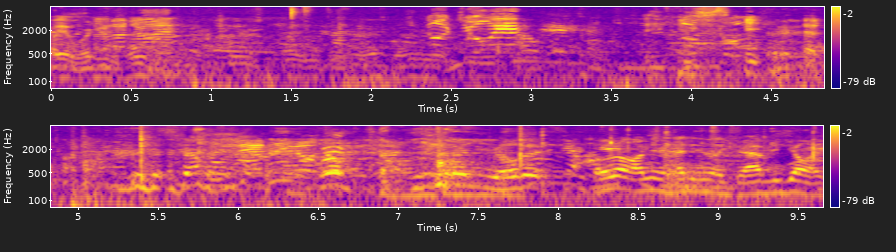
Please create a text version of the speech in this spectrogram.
Wait, where do you hold it? Say that. you know you hold it, hold it on your head and like gravity going.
